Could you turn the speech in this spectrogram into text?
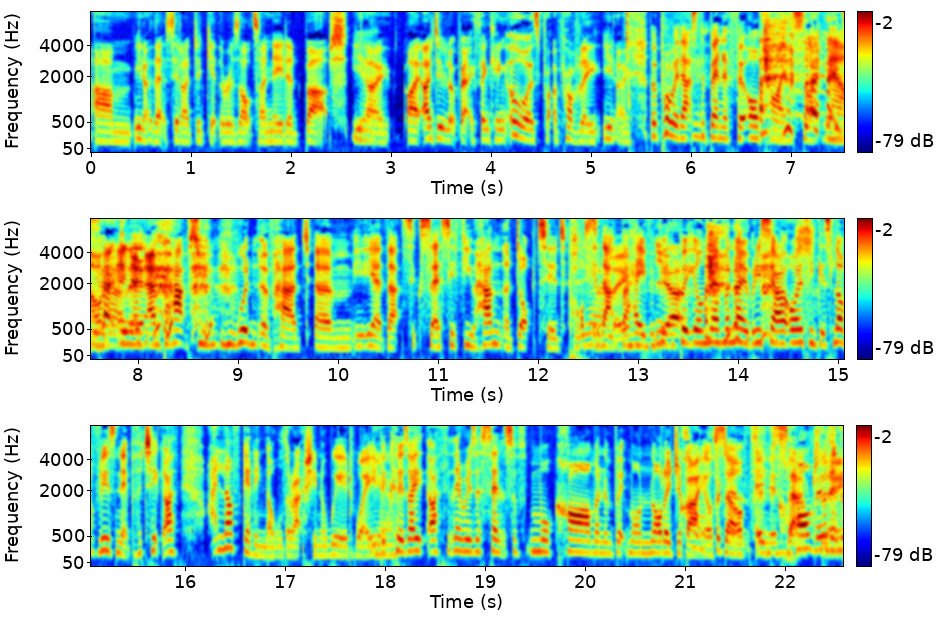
Um, you know, that said, I did get the results I needed, but, you Yeah. know, I, I do look back thinking, oh, it's pro- probably, you know, But probably that's the benefit of hindsight now. Exactly. you know, and perhaps you, you wouldn't have had um, yeah that success if you hadn't adopted Possibly. that behaviour. But, Yeah. but you'll never know. But you say, oh, I think it's lovely, isn't it? Particularly, I, I love getting older actually in a weird way Yeah. because I, I think there is a sense of more calm and a bit more knowledge about yourself, Confidence yourself, confidence isn't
